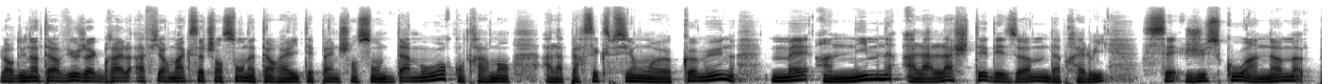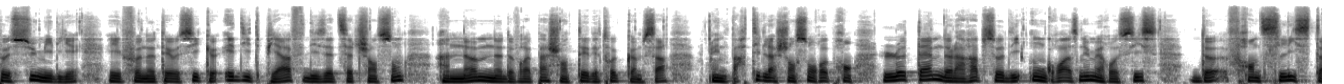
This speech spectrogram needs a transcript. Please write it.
Lors d'une interview, Jacques Brel affirma que cette chanson n'était en réalité pas une chanson d'amour, contrairement à la perception euh, commune, mais un hymne à la lâcheté des hommes, lui, c'est jusqu'où un homme peut s'humilier. Et il faut noter aussi que Edith Piaf disait de cette chanson, un homme ne devrait pas chanter des trucs comme ça. Une partie de la chanson reprend le thème de la rhapsodie hongroise numéro 6 de Franz Liszt.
